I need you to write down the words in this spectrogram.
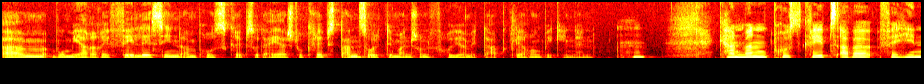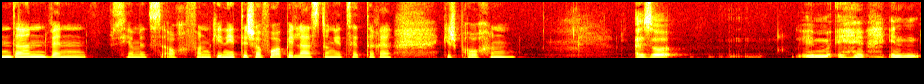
ähm, wo mehrere Fälle sind am Brustkrebs oder Eierstockkrebs, dann sollte man schon früher mit der Abklärung beginnen. Mhm. Kann man Brustkrebs aber verhindern, wenn Sie haben jetzt auch von genetischer Vorbelastung etc. gesprochen. Also im, in,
